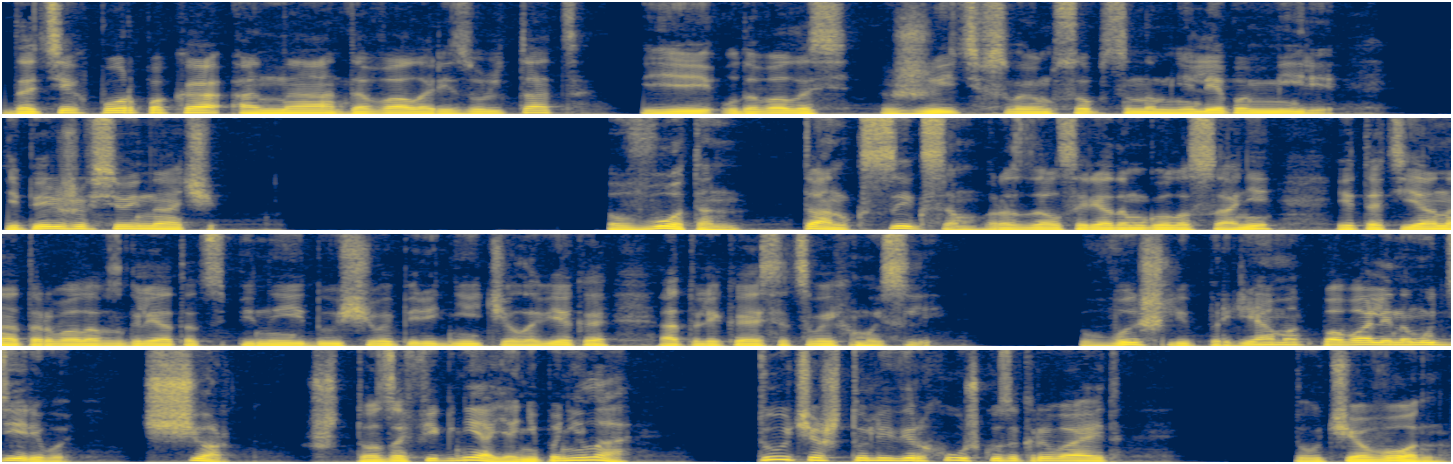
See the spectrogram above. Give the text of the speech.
До тех пор, пока она давала результат, ей удавалось жить в своем собственном нелепом мире. Теперь же все иначе. «Вот он, танк с Иксом!» — раздался рядом голос Ани, и Татьяна оторвала взгляд от спины идущего перед ней человека, отвлекаясь от своих мыслей. Вышли прямо к поваленному дереву. Черт, что за фигня, я не поняла. Туча, что ли, верхушку закрывает? Туча вон,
